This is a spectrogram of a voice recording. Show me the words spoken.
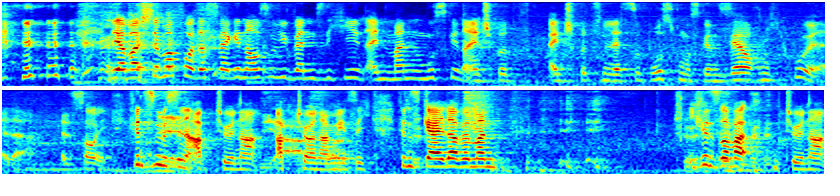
ja, aber stell mal vor, das wäre genauso wie wenn sich hier ein Mann Muskeln einspritz, einspritzen lässt, so Brustmuskeln. Das wäre auch nicht cool, Alter. Also, sorry. Ich finde es ein Nee. bisschen Abtöner, Ja, Abtörnermäßig. Ich finde es geiler, wenn man. Ich finde es aber. Töner.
